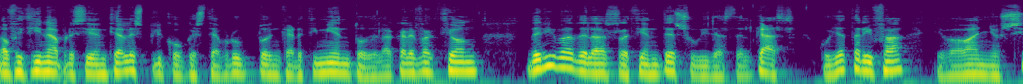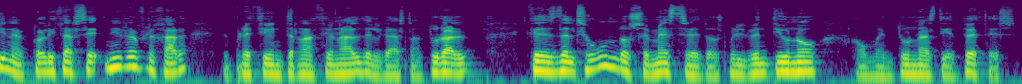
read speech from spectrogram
La oficina presidencial explicó que este abrupto encarecimiento de la calefacción deriva de las recientes subidas del gas, cuya tarifa llevaba años sin actualizarse ni reflejar el precio internacional del gas natural, que desde el segundo semestre de 2021 aumentó unas diez veces.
